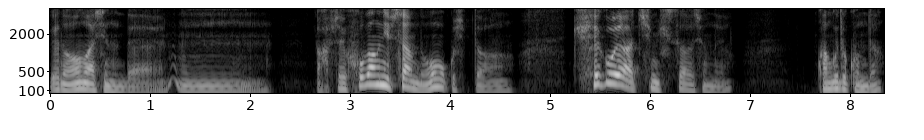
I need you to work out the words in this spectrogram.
이거 너무 맛있는데. 음, 아, 갑자기 호박잎 쌈 너무 먹고 싶다. 최고의 아침 식사 하셨네요. 광고 듣고 온다.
